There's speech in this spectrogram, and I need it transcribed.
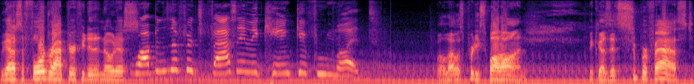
We got us a Ford Raptor. If you didn't notice. What happens if it's fast and it can't get through mud? Well, that was pretty spot on because it's super fast,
